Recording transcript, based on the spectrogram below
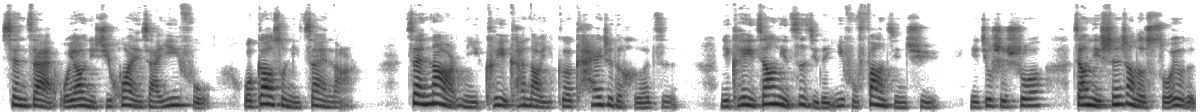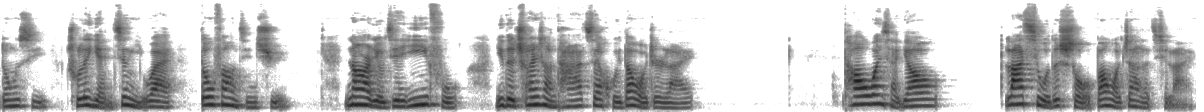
现在我要你去换一下衣服。我告诉你在哪儿，在那儿你可以看到一个开着的盒子，你可以将你自己的衣服放进去，也就是说，将你身上的所有的东西，除了眼镜以外，都放进去。那儿有件衣服。你得穿上它，再回到我这儿来。涛弯下腰，拉起我的手，帮我站了起来。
